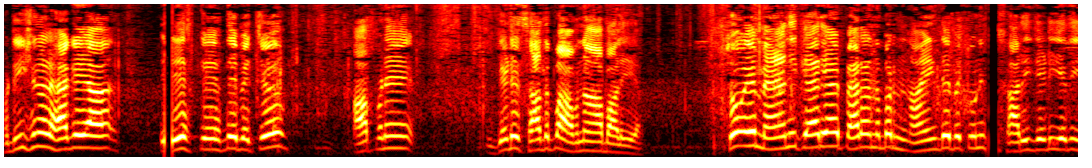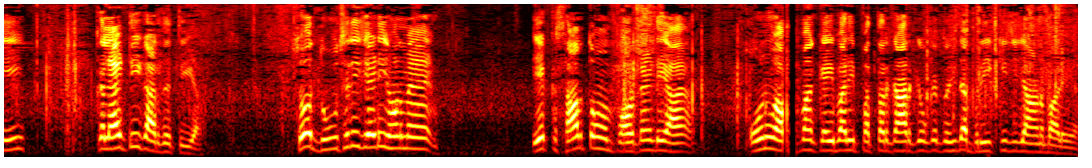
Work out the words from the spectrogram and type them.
petitioner ਹੈਗੇ ਆ ਇਸ ਕੇਸ ਦੇ ਵਿੱਚ ਆਪਣੇ ਜਿਹੜੇ ਸਦ ਭਾਵਨਾ ਵਾਲੇ ਆ ਸੋ ਇਹ ਮੈਂ ਨਹੀਂ ਕਹਿ ਰਿਹਾ ਇਹ ਪੈਰਾ ਨੰਬਰ 9 ਦੇ ਵਿੱਚ ਉਹਨੇ ਸਾਰੀ ਜਿਹੜੀ ਇਹਦੀ ਕਲੈਰਿਟੀ ਕਰ ਦਿੱਤੀ ਆ ਸੋ ਦੂਸਰੀ ਜਿਹੜੀ ਹੁਣ ਮੈਂ ਇੱਕ ਸਭ ਤੋਂ ਇੰਪੋਰਟੈਂਟ ਆ ਉਹਨੂੰ ਆਪਾਂ ਕਈ ਵਾਰੀ ਪੱਤਰਕਾਰ, ਕਿਉਂਕਿ ਤੁਸੀਂ ਤਾਂ ਬਰੀਕੀ 'ਚ ਜਾਣ ਵਾਲੇ ਆ।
